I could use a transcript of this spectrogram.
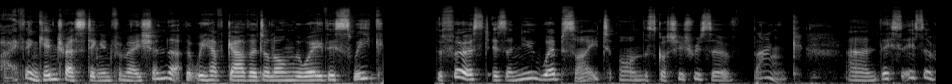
I think, interesting information that, that we have gathered along the way this week. The first is a new website on the Scottish Reserve Bank. And this is a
